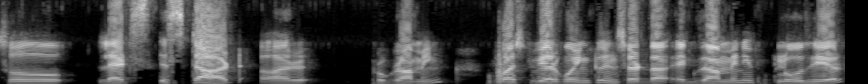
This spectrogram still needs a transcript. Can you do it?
So let's start our programming. First we are going to insert the examine if close here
